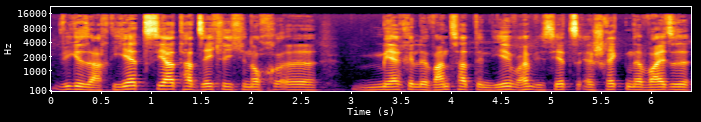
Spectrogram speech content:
wie gesagt, jetzt ja tatsächlich noch äh, mehr Relevanz hat denn je, weil wir es jetzt erschreckenderweise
